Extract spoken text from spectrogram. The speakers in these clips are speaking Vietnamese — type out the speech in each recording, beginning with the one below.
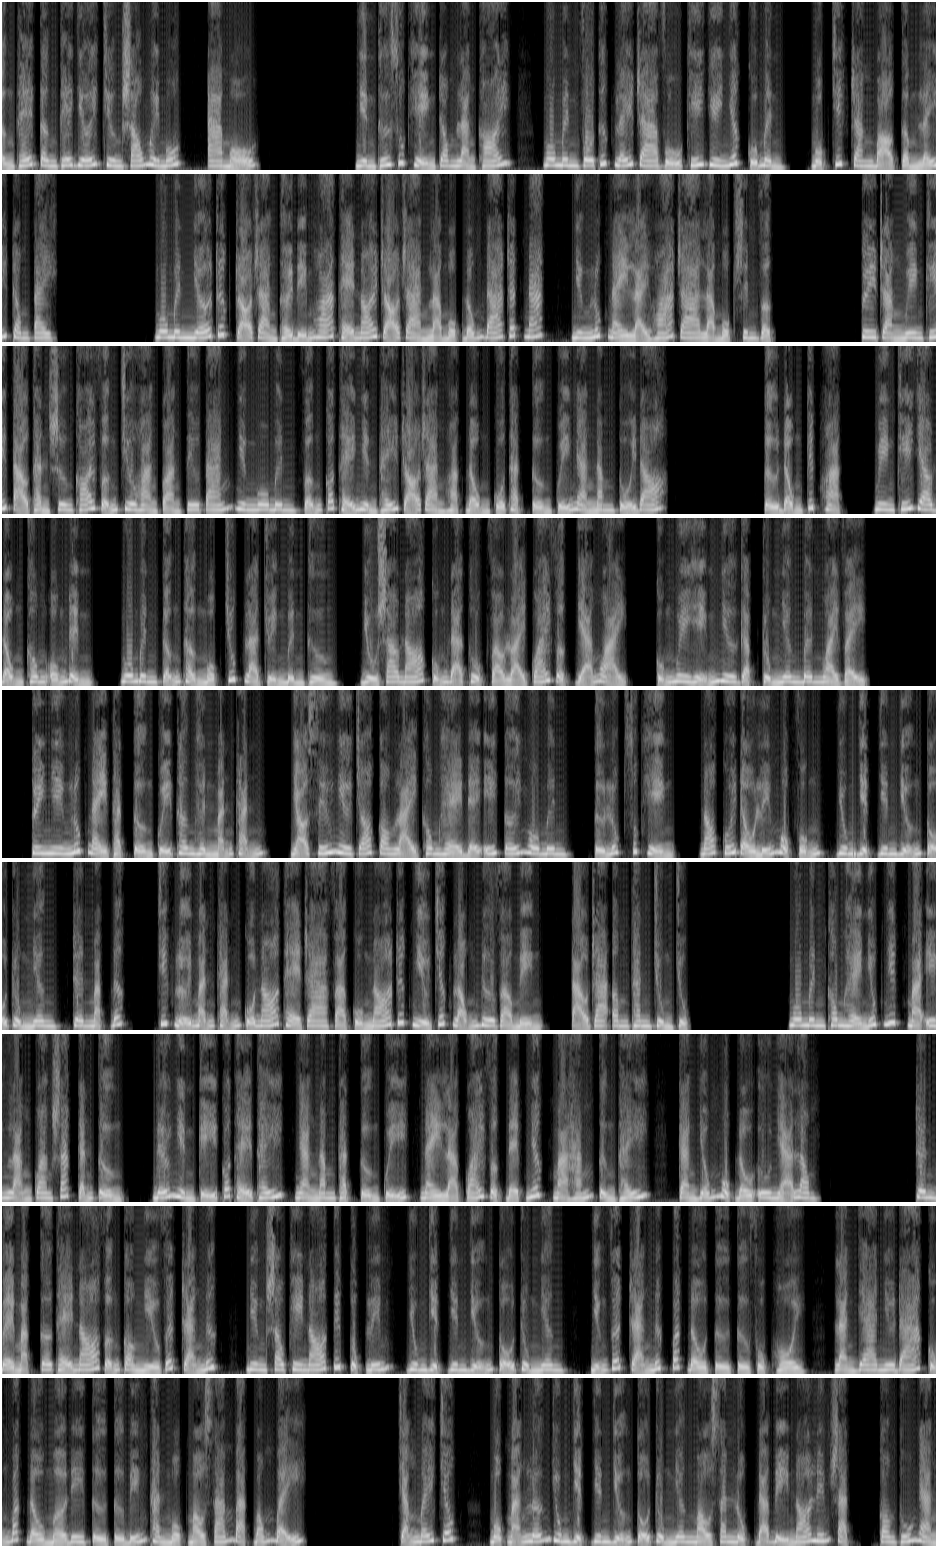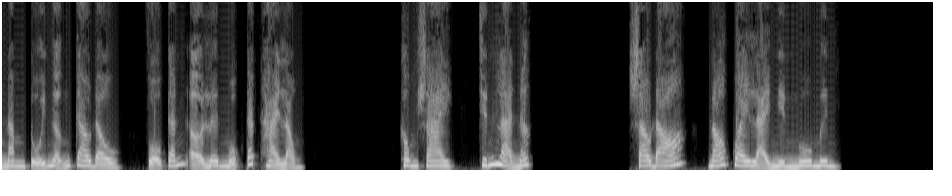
tận thế tân thế giới chương sáu mươi mốt, a mổ. Nhìn thứ xuất hiện trong làn khói, ngô minh vô thức lấy ra vũ khí duy nhất của mình, một chiếc răng bọ cầm lấy trong tay. Ngô minh nhớ rất rõ ràng thời điểm hóa thể nói rõ ràng là một đống đá rách nát, nhưng lúc này lại hóa ra là một sinh vật. Tuy rằng nguyên khí tạo thành sương khói vẫn chưa hoàn toàn tiêu tán, nhưng ngô minh vẫn có thể nhìn thấy rõ ràng hoạt động của thạch tượng quỷ ngàn năm tuổi đó. Tự động kích hoạt, nguyên khí dao động không ổn định ngô minh cẩn thận một chút là chuyện bình thường, dù sao nó cũng đã thuộc vào loại quái vật giả ngoại, cũng nguy hiểm như gặp trùng nhân bên ngoài vậy tuy nhiên lúc này thạch tượng quỷ thân hình mảnh khảnh, nhỏ xíu như chó con lại không hề để ý tới ngô minh, từ lúc xuất hiện, nó cúi đầu liếm một vũng, dung dịch dinh dưỡng tổ trùng nhân trên mặt đất, chiếc lưỡi mảnh khảnh của nó thè ra và cuộn nó rất nhiều chất lỏng đưa vào miệng, tạo ra âm thanh trùng chục. ngô minh không hề nhúc nhích mà yên lặng quan sát cảnh tượng nếu nhìn kỹ có thể thấy, ngàn năm thạch tượng quỷ này là quái vật đẹp nhất mà hắn từng thấy, càng giống một đầu ưu nhã long. Trên bề mặt cơ thể nó vẫn còn nhiều vết rạn nứt, nhưng sau khi nó tiếp tục liếm, dung dịch dinh dưỡng tổ trùng nhân, những vết rạn nứt bắt đầu từ từ phục hồi, làn da như đá cũng bắt đầu mờ đi từ từ biến thành một màu xám bạc bóng bẩy chẳng mấy chốc, một mảng lớn dung dịch dinh dưỡng tổ trùng nhân màu xanh lục đã bị nó liếm sạch, con thú ngàn năm tuổi ngẩng cao đầu, vỗ cánh ở lên một cách hài lòng không sai, chính là nấc. Sau đó, nó quay lại nhìn ngô minh.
